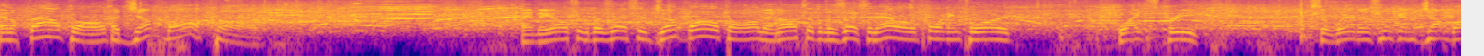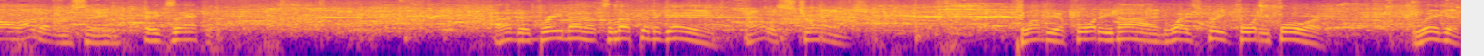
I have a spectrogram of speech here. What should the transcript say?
and a foul call. A jump ball call. And they alter the possession jump ball call and alter the possession arrow pointing toward Whites Creek. It's the weirdest looking jump ball I've ever seen. Exactly. Under three minutes left in the game. That was strange. Columbia 49, Whites Creek 44. Wiggins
